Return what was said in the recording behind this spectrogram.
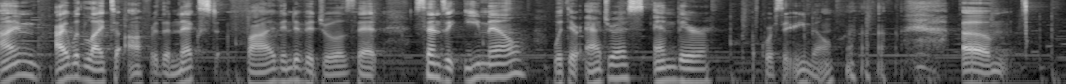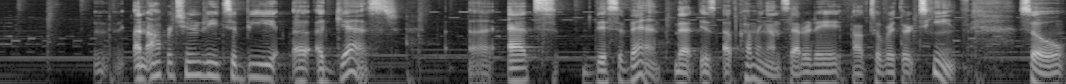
I'm. I would like to offer the next five individuals that sends an email with their address and their, of course, their email, um, an opportunity to be a, a guest uh, at this event that is upcoming on Saturday, October 13th. So,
